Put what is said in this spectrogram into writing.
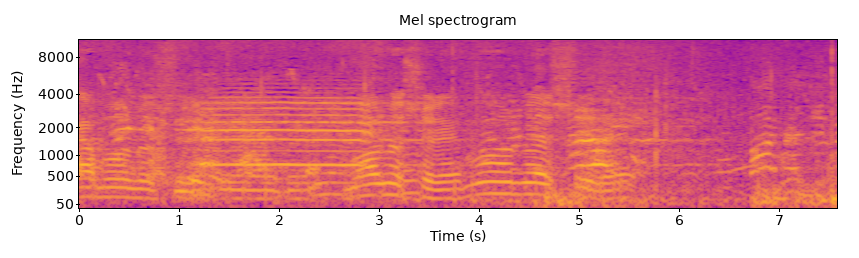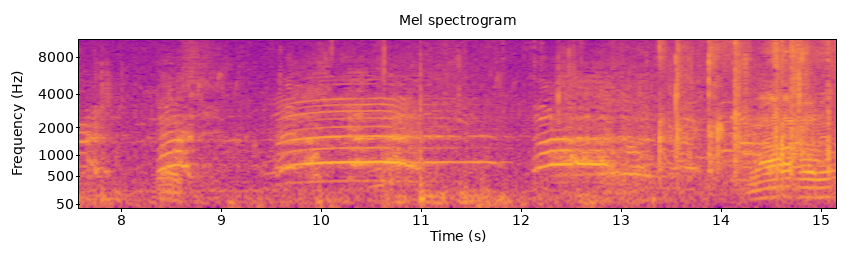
Ya morlu süre, morlu süre, morlu süre. Evet. Bravo.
